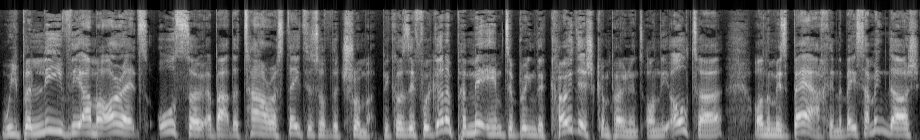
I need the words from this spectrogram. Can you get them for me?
we believe the Amaretz also about the Tahara status of the Truma. Because if we're going to permit him to bring the Kodesh component on the altar, on the Mizbeach, in the Beis HaMikdash,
